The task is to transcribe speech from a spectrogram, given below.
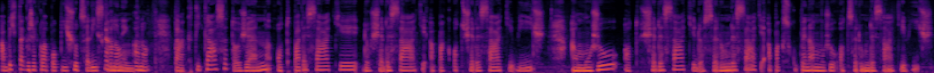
abych tak řekla, popíšu celý screening. Ano, ano. Tak týká se to žen od 50 do 60 a pak od 60 výš a mužů od 60 do 70 a pak skupina mužů od 70 výš.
